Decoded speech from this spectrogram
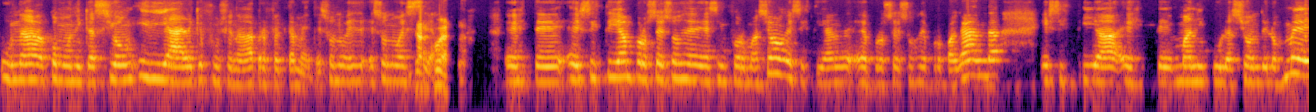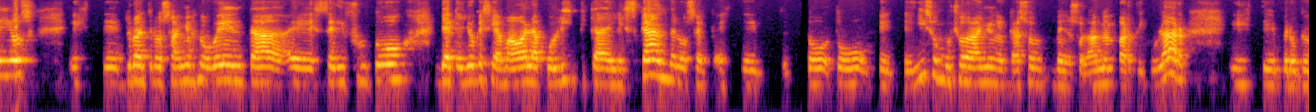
una comunicación ideal que funcionaba perfectamente. Eso no es, eso no es cierto. Este, existían procesos de desinformación, existían procesos de propaganda, existía este, manipulación de los medios. Este, durante los años 90 se disfrutó de aquello que se llamaba la política del escándalo, este, todo, que, hizo mucho daño en el caso venezolano en particular, este, pero que,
